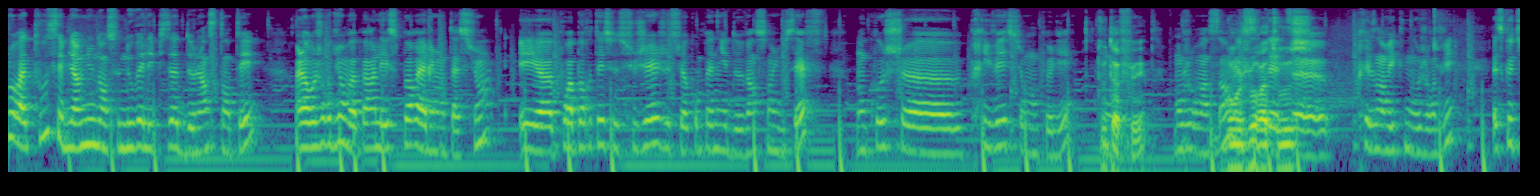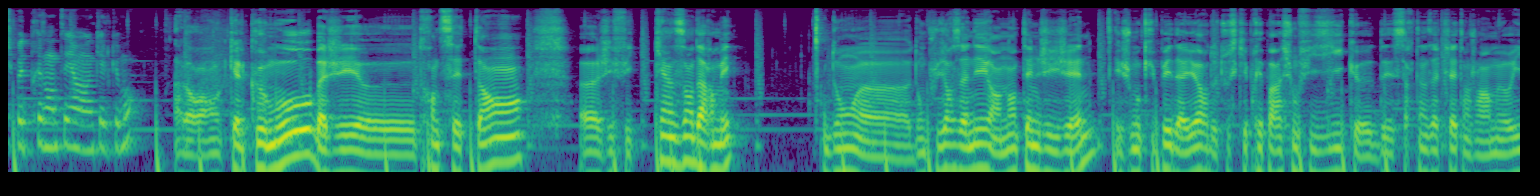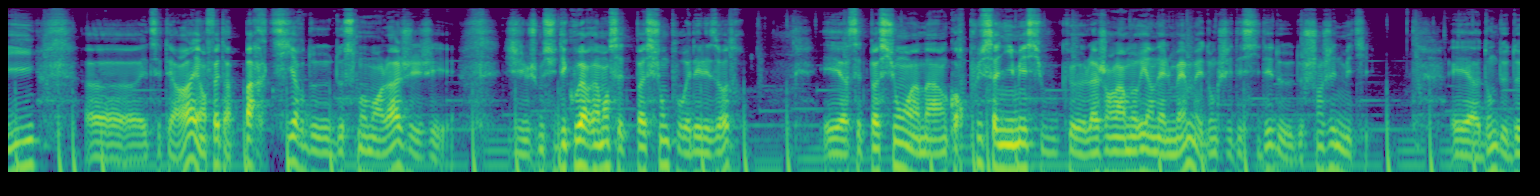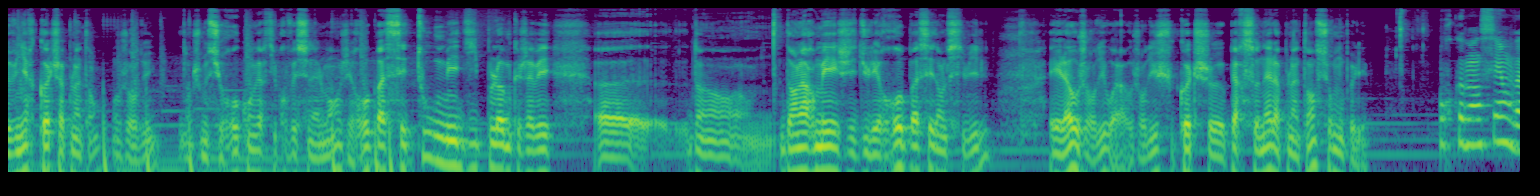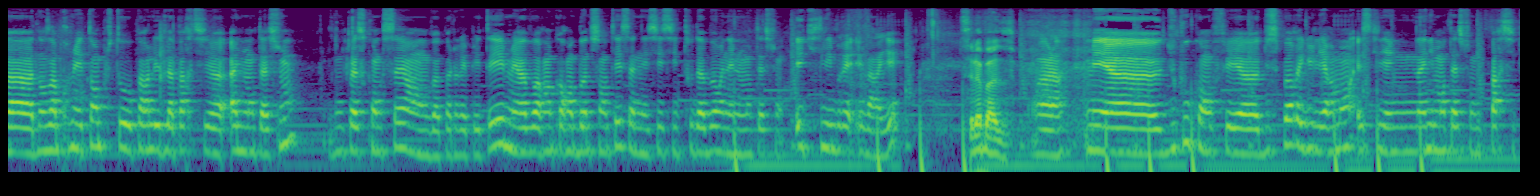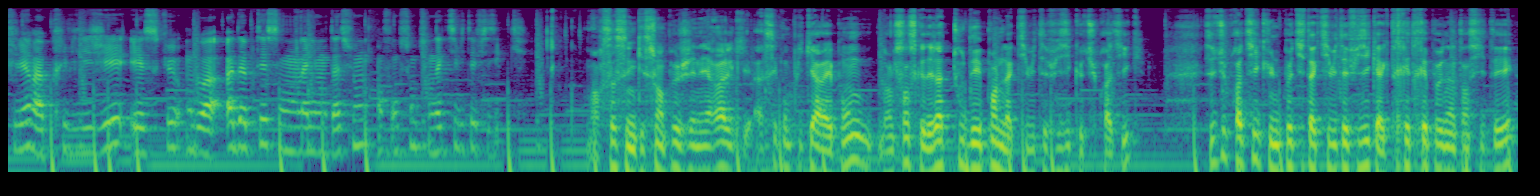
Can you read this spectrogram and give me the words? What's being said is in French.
Bonjour à tous et bienvenue dans ce nouvel épisode de l'Instant T. Alors aujourd'hui on va parler sport et alimentation et euh, pour apporter ce sujet je suis accompagnée de Vincent Youssef, mon coach euh, privé sur Montpellier. Tout à fait. Bonjour Vincent. Bonjour Merci à tous. euh, présent avec nous aujourd'hui. Est-ce que tu peux te présenter en quelques mots? Alors en quelques mots, bah, j'ai euh, 37 ans, euh, j'ai fait 15 ans d'armée, dont, euh, dont plusieurs années en antenne GIGN, et je m'occupais d'ailleurs de tout ce qui est préparation physique euh, des certains athlètes en gendarmerie, euh, etc. Et en fait, à partir de, ce moment-là, je me suis découvert vraiment cette passion pour aider les autres. Et euh, cette passion m'a encore plus animé que la gendarmerie en elle-même, et donc j'ai décidé de changer de métier. Et euh, donc de devenir coach à plein temps aujourd'hui. Donc je me suis reconverti professionnellement, j'ai repassé tous mes diplômes que j'avais euh, dans, l'armée, j'ai dû les repasser dans le civil. Et là aujourd'hui, voilà, aujourd'hui je suis coach euh, personnel à plein temps sur Montpellier. Pour commencer, on va dans un premier temps plutôt parler de la partie alimentation. Donc parce qu'on le sait, hein, on va pas le répéter, mais avoir un corps en bonne santé, ça nécessite tout d'abord une alimentation équilibrée et variée. C'est la base. Voilà. Mais euh, du coup, quand on fait euh, du sport régulièrement, est-ce qu'il y a une alimentation particulière à privilégier et est-ce qu'on doit adapter son alimentation en fonction de son activité physique? Alors ça c'est une question un peu générale qui est assez compliquée à répondre, dans le sens que déjà tout dépend de l'activité physique que tu pratiques. Si tu pratiques une petite activité physique avec très très peu d'intensité,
